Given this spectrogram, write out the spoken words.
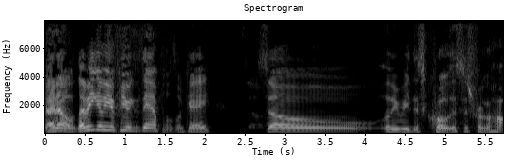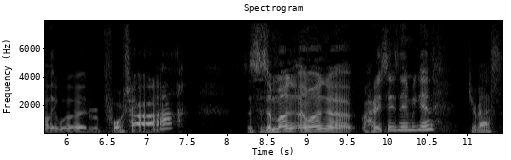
i know. Let me give you a few examples okay? So let me read this quote. This is from the hollywood reporter. This is among among uh how do you say his name again? Gervais.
